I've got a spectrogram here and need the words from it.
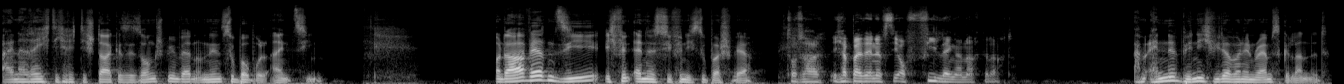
eine richtig, richtig starke Saison spielen werden und den Super Bowl einziehen. Und da werden sie, ich finde NFC finde ich super schwer. Total. Ich habe bei der NFC auch viel länger nachgedacht. Am Ende bin ich wieder bei den Rams gelandet.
